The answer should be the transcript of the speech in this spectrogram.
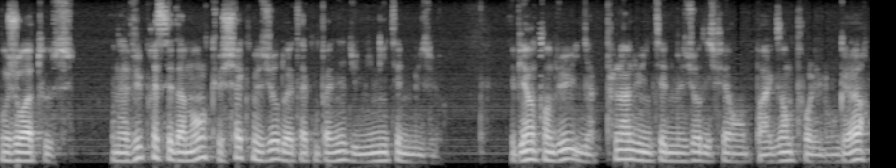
Bonjour à tous. On a vu précédemment que chaque mesure doit être accompagnée d'une unité de mesure. Et bien entendu, il y a plein d'unités de mesure différentes. Par exemple, pour les longueurs,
